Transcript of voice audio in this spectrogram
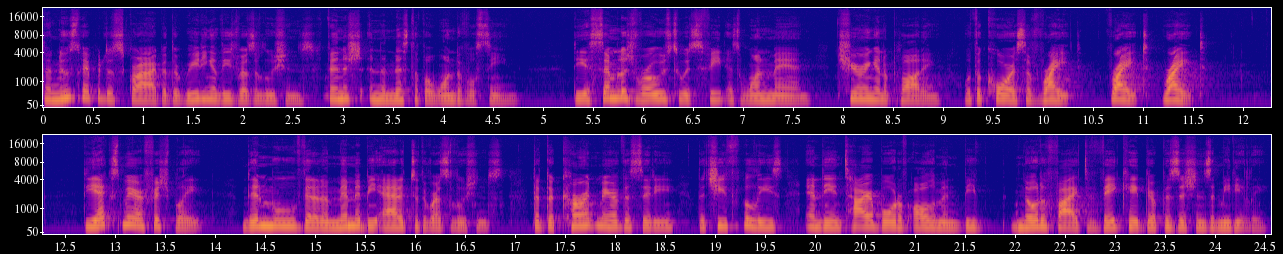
The newspaper described that the reading of these resolutions finished in the midst of a wonderful scene. The assemblage rose to its feet as one man, cheering and applauding, with a chorus of right, right, right. The ex mayor Fishblate then moved that an amendment be added to the resolutions, that the current mayor of the city, the chief of police, and the entire board of aldermen be notified to vacate their positions immediately.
